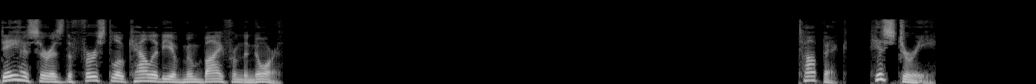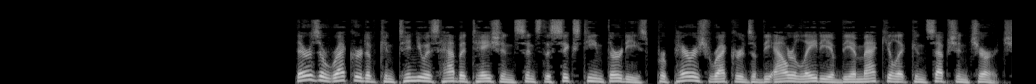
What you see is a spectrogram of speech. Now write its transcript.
Dahisar is the first locality of Mumbai from the north. History There is a record of continuous habitation since the 1630s, per parish records of the Our Lady of the Immaculate Conception Church.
